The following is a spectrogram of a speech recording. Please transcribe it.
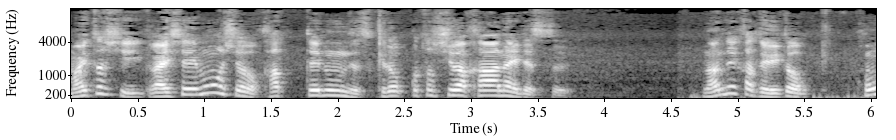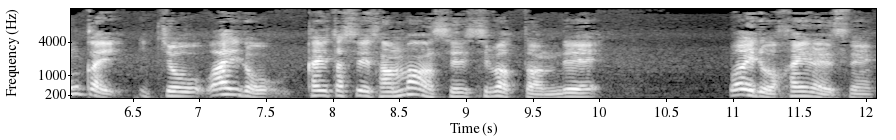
ー、毎年外製猛暑を買ってるんですけど、今年は買わないです。なんでかというと、今回一応ワイド買い足しで3万してしまったんで、ワイドは買えないですね。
